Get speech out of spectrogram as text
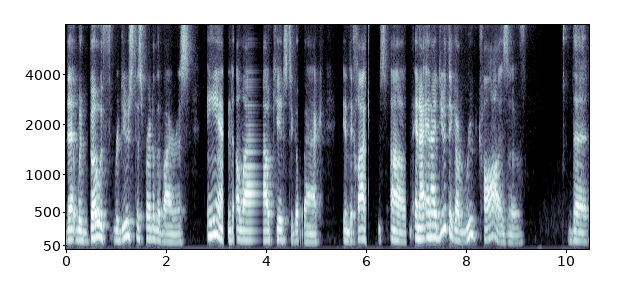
that would both reduce the spread of the virus and allow kids to go back into classrooms. Um, and I and I do think a root cause of the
